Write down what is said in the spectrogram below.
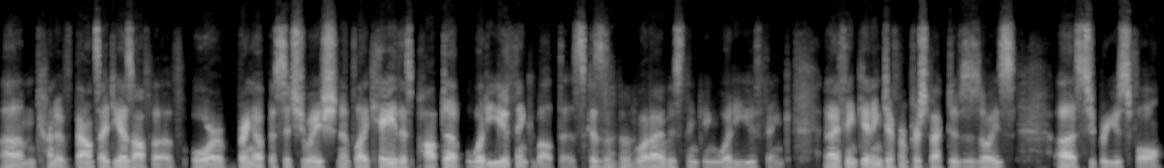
um, kind of bounce ideas off of or bring up a situation of like hey this popped up. What do you think about this? Because this is what i was thinking. What do you think? And i think getting different perspectives is always uh, super useful.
